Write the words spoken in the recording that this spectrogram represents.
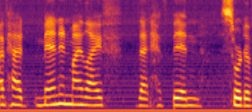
I've had men in my life that have been sort of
